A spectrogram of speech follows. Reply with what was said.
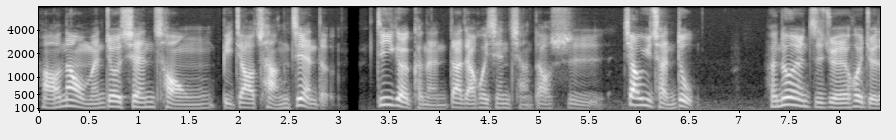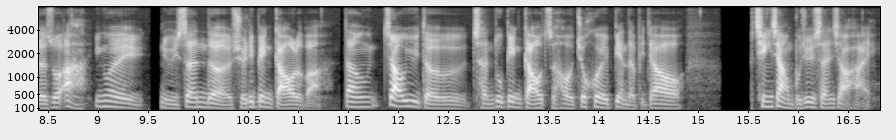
好，那我们就先从比较常见的。第一个可能大家会先想到是教育程度，很多人直觉会觉得说啊，因为女生的学历变高了吧，当教育的程度变高之后，就会变得比较倾向不去生小孩，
